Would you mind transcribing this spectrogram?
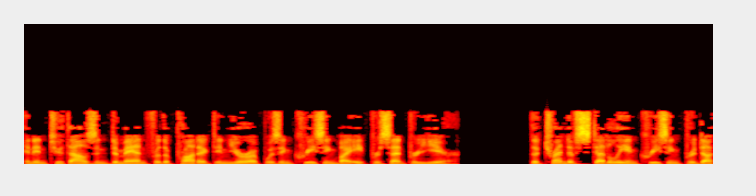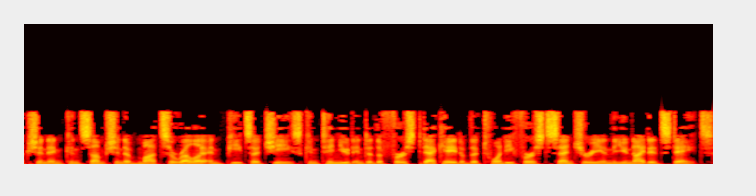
and in 2000 demand for the product in Europe was increasing by 8% per year. The trend of steadily increasing production and consumption of mozzarella and pizza cheese continued into the first decade of the 21st century in the United States.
